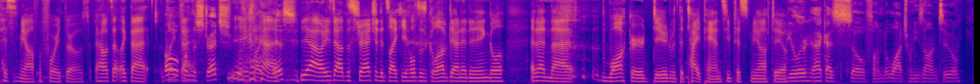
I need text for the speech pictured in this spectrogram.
pisses me off before he throws. How it's that like that? It's oh, like from that. the stretch when he's like this. Yeah, when he's down the stretch and it's like he holds his glove down at an angle, and then that Walker dude with the tight pants, he pisses me off too. Buehler, that guy's so fun to watch when he's on too.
